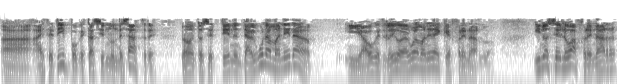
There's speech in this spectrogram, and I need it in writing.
a, a este tipo que está haciendo un desastre, ¿no? Entonces tienen, de alguna manera, y a vos que te lo digo, de alguna manera hay que frenarlo y no se lo va a frenar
